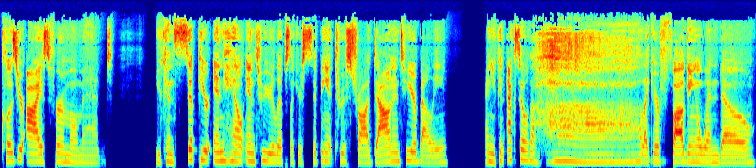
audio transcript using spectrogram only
close your eyes for a moment. You can sip your inhale in through your lips like you're sipping it through a straw down into your belly. And you can exhale with a ah, like you're fogging a window.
